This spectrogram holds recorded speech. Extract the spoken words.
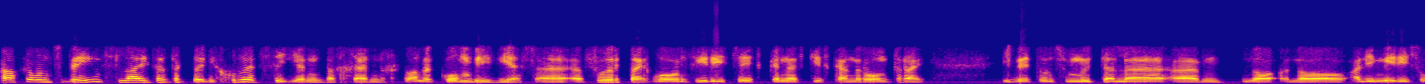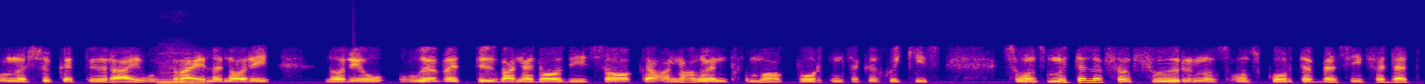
Ag ons wenslys as ek by die grootste een begin, sal 'n kombi wees. 'n uh, 'n voertuig waar ons hierdie ses kindertjies kan rondry. Jy weet ons moet hulle ehm um, na na al die mediese ondersoeke toe ry. Ons mm. ry hulle na die na die hoewe toe wanneer daar die sake aanhangend gemaak word en sulke goedjies. So ons moet hulle vervoer en ons ons korte busie vir dit.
